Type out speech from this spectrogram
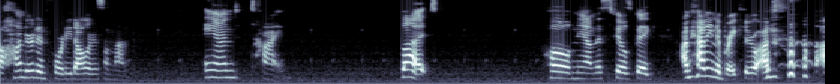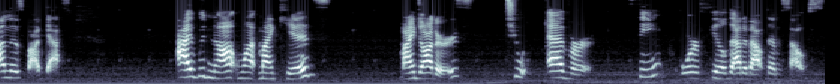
$140 a month and time. But oh man, this feels big. I'm having a breakthrough on on this podcast. I would not want my kids, my daughters, to ever think or feel that about themselves.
